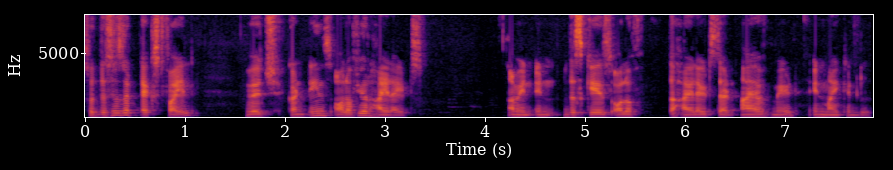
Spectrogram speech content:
So this is a text file which contains all of your highlights. I mean in this case all of the highlights that I have made in my Kindle.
